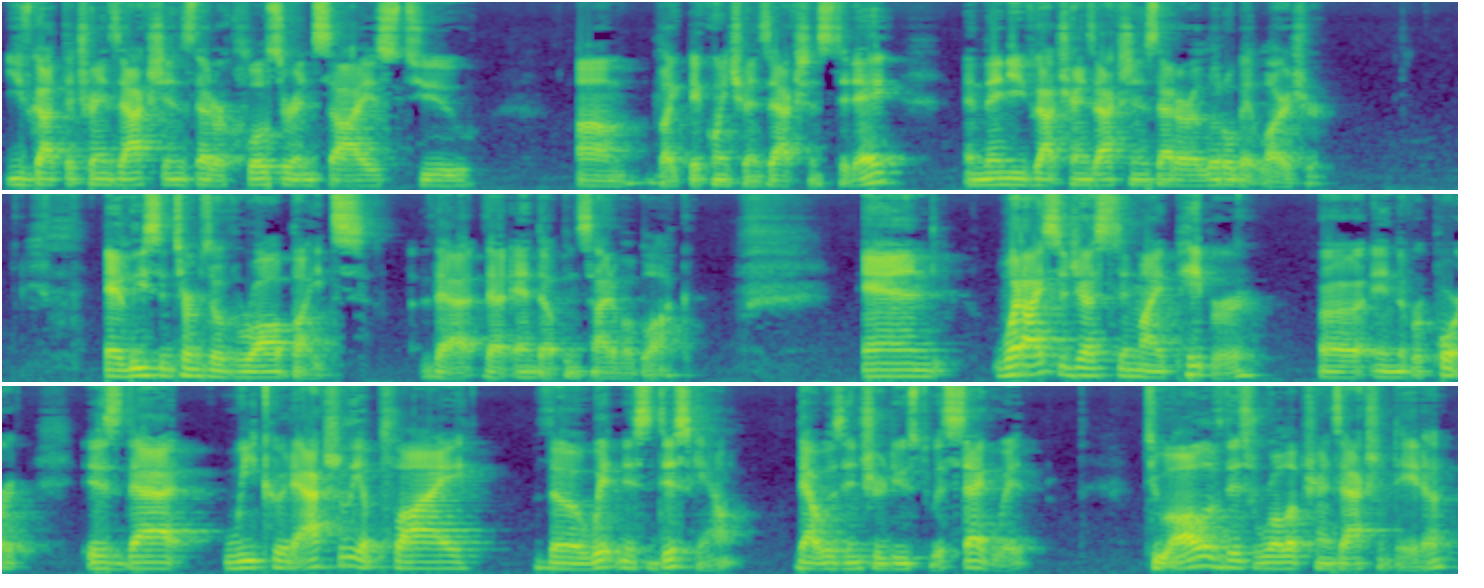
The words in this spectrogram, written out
you've got the transactions that are closer in size to um, like Bitcoin transactions today, and then you've got transactions that are a little bit larger at least in terms of raw bytes that that end up inside of a block. And what I suggest in my paper uh, in the report is that we could actually apply the witness discount that was introduced with SegWit to all of this roll up transaction data.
